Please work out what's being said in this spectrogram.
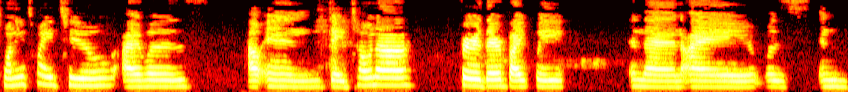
2022, I was out in Daytona for their bike week. And then I was in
